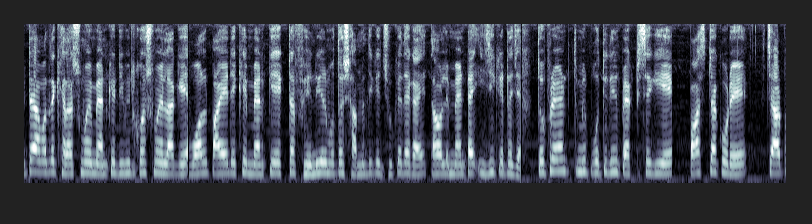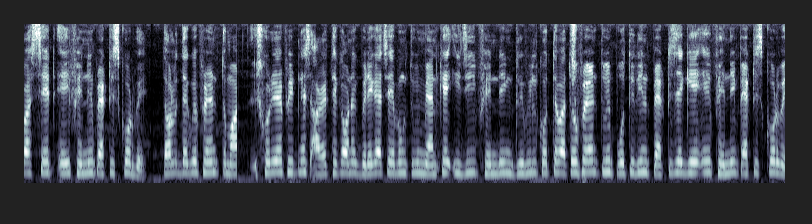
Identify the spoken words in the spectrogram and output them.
এটা আমাদের খেলার সময় ম্যানকে ডিবিল করার সময় লাগে। বল পায়ে রেখে ম্যানকে একটা ফেন্ডিংয়ের মতো সামনের দিকে ঝুঁকে দেখায় তাহলে ম্যানটা ইজি কেটে যায়। তো ফ্রেন্ড তুমি প্রতিদিন প্র্যাকটিসে গিয়ে পাঁচটা করে চার পাঁচ সেট এই ফেন্ডিং প্র্যাকটিস করবে। তাহলে দেখবে ফ্রেন্ড তোমার শরীরের ফিটনেস আগের থেকে অনেক বেড়ে গেছে এবং তুমি ম্যানকে ইজি ফেন্ডিং ড্রিবিল করতে পারছ। ফ্রেন্ড তুমি প্রতিদিন প্র্যাকটিসে গিয়ে এই ফেন্ডিং প্র্যাকটিস করবে।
